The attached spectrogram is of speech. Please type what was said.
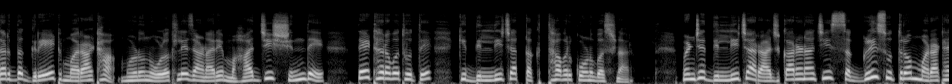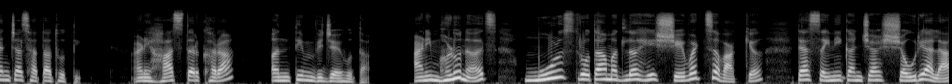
तर द ग्रेट मराठा म्हणून ओळखले जाणारे महाजी शिंदे ते ठरवत होते की दिल्लीच्या तख्तावर कोण बसणार. म्हणजे दिल्लीच्या राजकारणाची सगळी सूत्रं मराठ्यांच्याच हातात होती. आणि हाच तर खरा अंतिम विजय होता. आणि म्हणूनच मूळ स्रोतामधलं हे शेवटचं वाक्य त्या सैनिकांच्या शौर्याला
